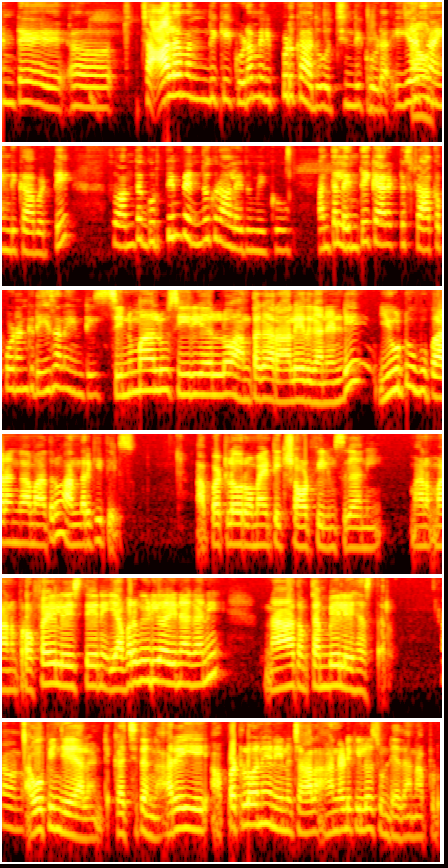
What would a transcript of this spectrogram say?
అంటే చాలా మందికి కూడా మీరు ఇప్పుడు కాదు వచ్చింది కూడా. ఇయర్స్. అయింది కాబట్టి సో అంత గుర్తింపు ఎందుకు రాలేదు మీకు? అంత లెంతీ క్యారెక్టర్స్ రాకపోవడానికి రీజన్ ఏంటి? సినిమాలు సీరియల్లో అంతగా రాలేదు కానివ్వండి యూట్యూబ్ పరంగా మాత్రం అందరికీ తెలుసు. అప్పట్లో రొమాంటిక్ షార్ట్ ఫిల్మ్స్ కానీ మన మన ప్రొఫైల్ వేస్తేనే ఎవరి వీడియో అయినా కానీ నా తంబేలు వేసేస్తారు ఓపెన్ చేయాలంటే ఖచ్చితంగా. అరే అప్పట్లోనే నేను చాలా హండ్రెడ్ కిలోస్ ఉండేదాన్ని అప్పుడు.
